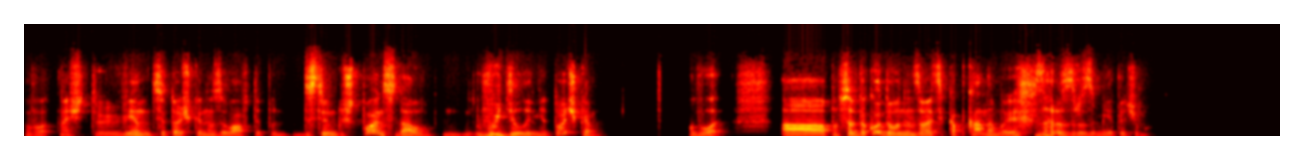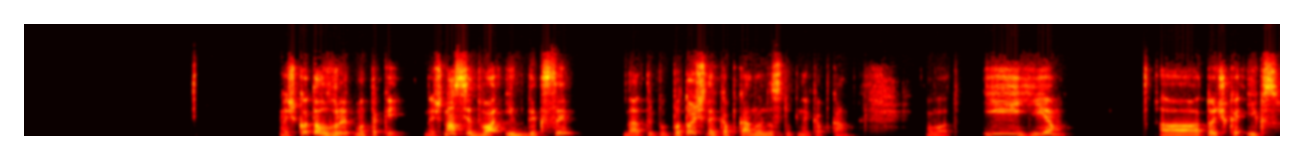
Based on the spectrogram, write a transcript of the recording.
От, значить, Він ці точки називав типу distinguished points, да, виділені точки. От. А по псевдокоду вони називаються капканами. Зараз зрозумієте чому. Значить, код алгоритму такий. Значить, У нас є два індекси, да, типу поточний капкан і наступний капкан. От. І є а, точка X,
